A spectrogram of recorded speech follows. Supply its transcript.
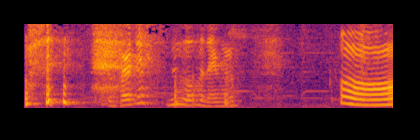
The bird just flew over there, bro. Aww.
